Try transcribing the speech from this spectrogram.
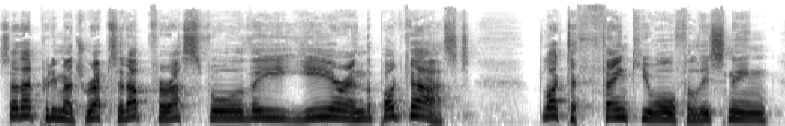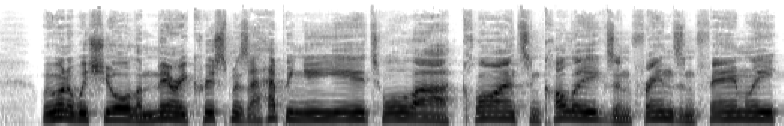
So that pretty much wraps it up for us for the year and the podcast. I'd like to thank you all for listening. We want to wish you all a Merry Christmas, a Happy New Year to all our clients and colleagues and friends and family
